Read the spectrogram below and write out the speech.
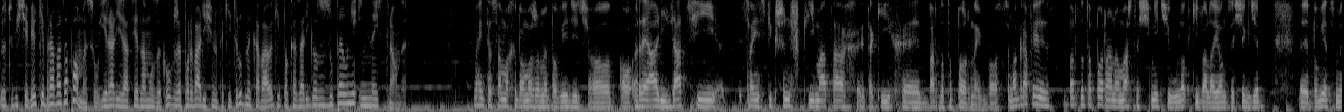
rzeczywiście wielkie brawa za pomysł i realizację dla muzyków, że porwali się na taki trudny kawałek i pokazali go z zupełnie innej strony. No i to samo chyba możemy powiedzieć o, o realizacji science fiction w klimatach takich e, bardzo topornych, bo scenografia jest bardzo toporna. No masz te śmieci, ulotki walające się, gdzie e, powiedzmy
